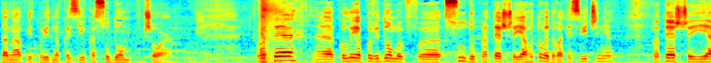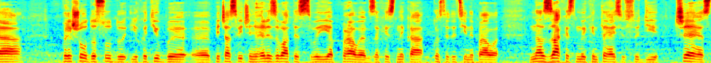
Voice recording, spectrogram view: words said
дана відповідна вказівка судом вчора. Проте, е, коли я повідомив е, суду про те, що я готовий давати свідчення, про те, що я прийшов до суду і хотів би е, під час свідчення реалізувати своє право як захисника, конституційне право на захист моїх інтересів в суді через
